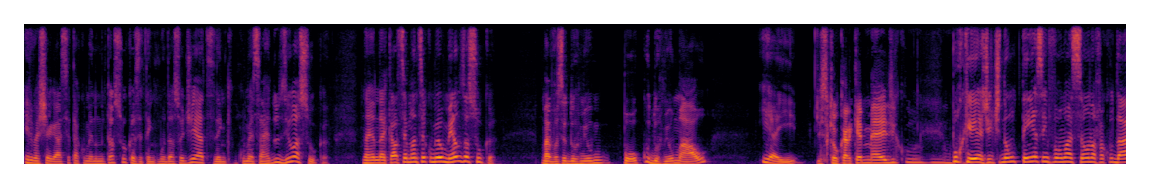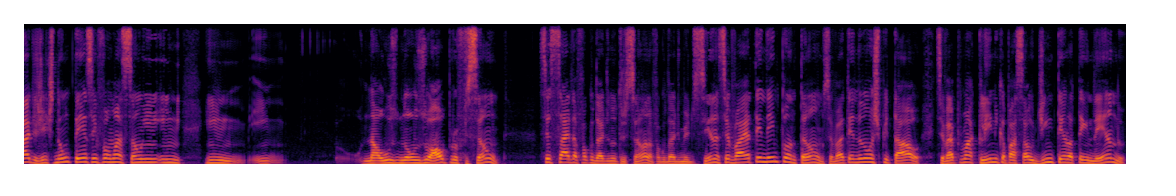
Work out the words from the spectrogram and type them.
ele vai chegar, você está comendo muito açúcar, você tem que mudar sua dieta, você tem que começar a reduzir o açúcar. Na, naquela semana você comeu menos açúcar, mas você dormiu pouco, dormiu mal, e aí Isso que é o cara que é médico. porque a gente não tem essa informação na faculdade, a gente não tem essa informação em, em- em- em- na, na usual profissão. Você sai da faculdade de nutrição, na faculdade de medicina, você vai atender em plantão, você vai atender no hospital, você vai para uma clínica passar o dia inteiro atendendo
